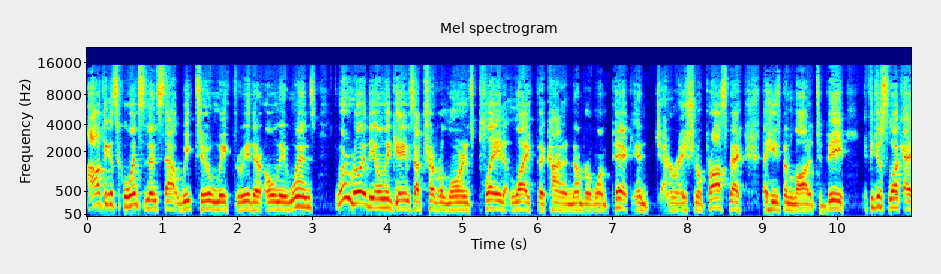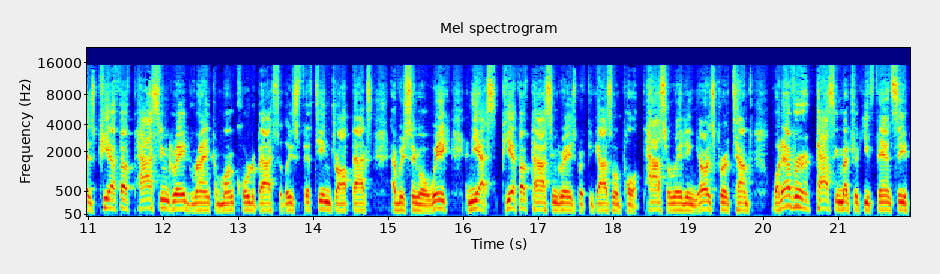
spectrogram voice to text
I don't think it's a coincidence that week two and week three, their only wins were really the only games that Trevor Lawrence played like the kind of number one pick and generational prospect that he's been lauded to be. If you just look at his PFF passing grade rank among quarterbacks, at least 15 dropbacks every single week. And yes, PFF passing grades, but if you guys want to pull a passer rating, yards per attempt, whatever passing metric you fancy,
